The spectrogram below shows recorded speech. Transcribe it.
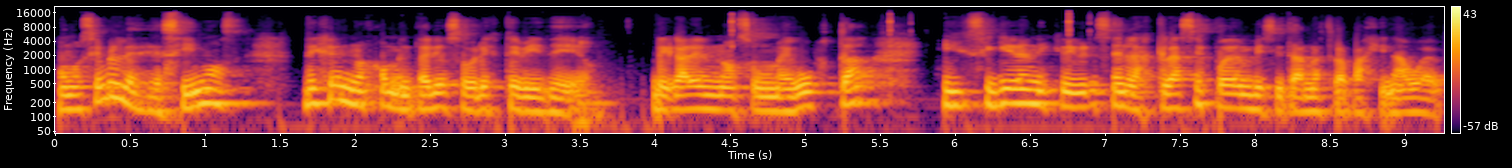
Como siempre les decimos, dejen unos comentarios sobre este video. Regálennos un me gusta Y si quieren inscribirse en las clases pueden visitar nuestra página web.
